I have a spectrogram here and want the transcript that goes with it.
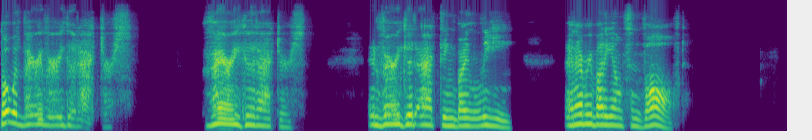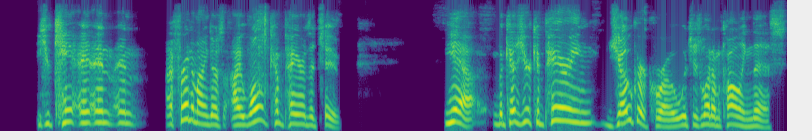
but with very very good actors, very good actors, and very good acting by Lee and everybody else involved. You can't, and and, and a friend of mine goes, I won't compare the two. Yeah, because you're comparing Joker Crow, which is what I'm calling this,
